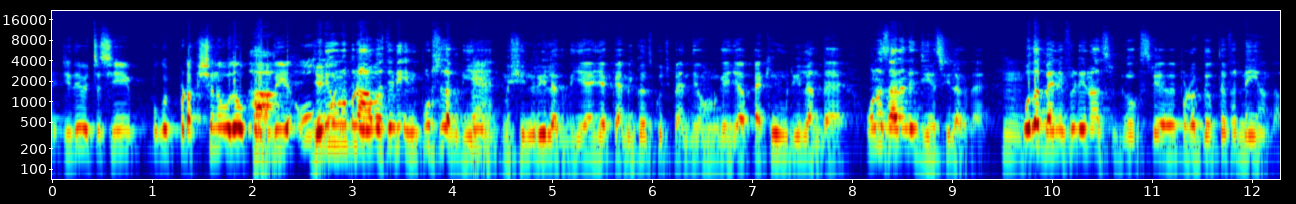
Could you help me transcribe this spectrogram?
ਜਿਹਦੇ ਵਿੱਚ ਅਸੀਂ ਕੋਈ ਪ੍ਰੋਡਕਸ਼ਨ ਉਹਦੇ ਉੱਪਰ ਹੁੰਦੀ ਹੈ ਉਹ ਜਿਹੜੀ ਉਹਨੂੰ ਬਣਾਉਣ ਵਾਸਤੇ ਜਿਹੜੀ ਇਨਪੁਟਸ ਲੱਗਦੀਆਂ ਹੈ ਮਸ਼ੀਨਰੀ ਲੱਗਦੀ ਹੈ ਜਾਂ ਕੈਮੀਕਲਸ ਕੁਝ ਪੈਂਦੇ ਹੋਣਗੇ ਜਾਂ ਪੈਕਿੰਗ ਮਟੀਰੀਅਲ ਆਂਦਾ ਹੈ ਉਹਨਾਂ ਸਾਰਿਆਂ ਦੇ ਜੀਐਸਟੀ ਲੱਗਦਾ ਹੈ। ਉਹਦਾ ਬੈਨੀਫਿਟ ਇਹਨਾਂ ਪ੍ਰੋਡਕਟ ਦੇ ਉੱਤੇ ਫਿਰ ਨਹੀਂ ਆਂਦਾ।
